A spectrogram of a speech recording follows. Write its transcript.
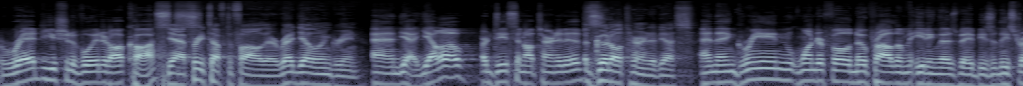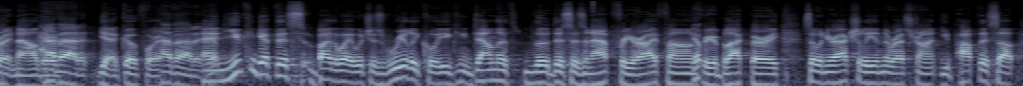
Red, you should avoid at all costs. Yeah, pretty tough to follow there. Red, yellow, and green. And yeah, yellow are decent alternatives. A good alternative, yes. And then green, wonderful, no problem eating those babies, at least right now. Have They're- at it. Yeah, go for it. Have at it, And yep. you can get this, by the way, which is really cool. You can download the, this as an app for your iPhone, Yep. for your Blackberry. So when you're actually in the restaurant, you pop this up,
